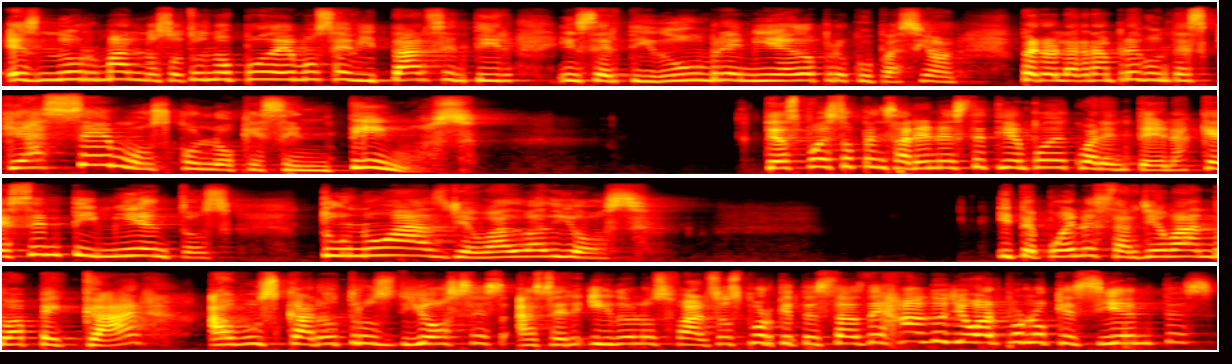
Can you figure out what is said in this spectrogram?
Es normal, nosotros no podemos evitar sentir incertidumbre, miedo, preocupación. Pero la gran pregunta es, ¿qué hacemos con lo que sentimos? ¿Te has puesto a pensar en este tiempo de cuarentena? ¿Qué sentimientos tú no has llevado a Dios y te pueden estar llevando a pecar, a buscar otros dioses, a ser ídolos falsos, porque te estás dejando llevar por lo que sientes.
